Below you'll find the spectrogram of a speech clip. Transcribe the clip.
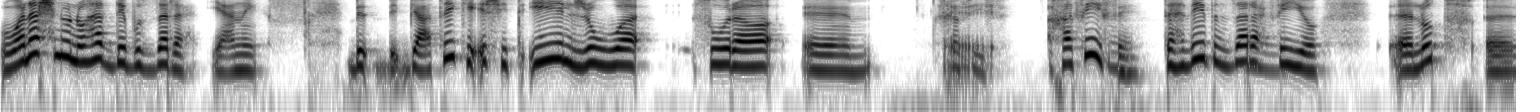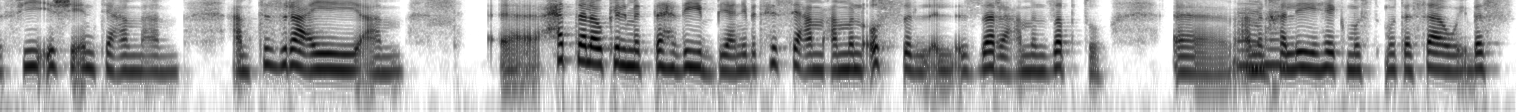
ونحن نهذب الزرع. يعني بيعطيكي إشي تقيل جوا صورة خفيف. خفيفة. تهذيب الزرع فيه آه، لطف آه، في إشي أنت عم عم عم تزرعي عم آه، حتى لو كلمة تهذيب يعني بتحسي عم عم نقص الزرع عم نزبطه عم نخليه هيك متساوي. بس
